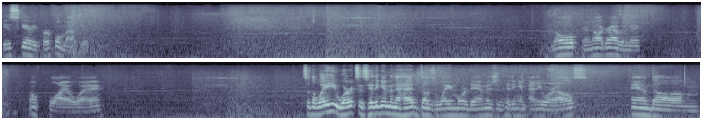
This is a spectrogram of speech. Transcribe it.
He's scary purple magic. Nope, you're not grabbing me. Don't fly away. So the way he works is hitting him in the head does way more damage than hitting him anywhere else. And, um...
